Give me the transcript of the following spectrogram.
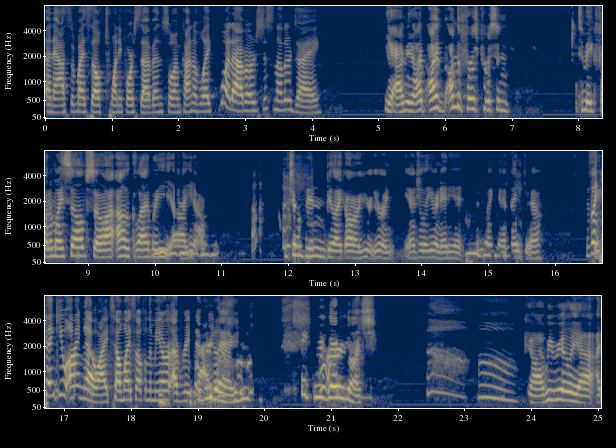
an ass of myself 24 seven. So I'm kind of like whatever. It's just another day. yeah. I mean, I, I I'm the first person to make fun of myself, so I, I'll gladly, uh, you know, jump in and be like, "Oh, you're you're an Angela, you're an idiot." I'm like, yeah, thank you. It's like thank you. I know. I tell myself in the mirror every day. Every day. thank you very much. God, we really. Uh, I,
